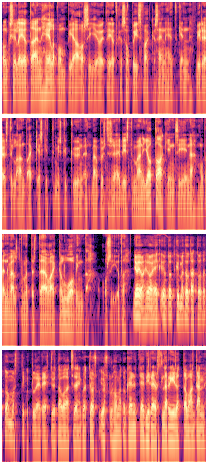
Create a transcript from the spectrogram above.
onko siellä jotain helpompia osioita, jotka sopis vaikka sen hetken vireystilaan tai keskittymiskykyyn, että mä pystyisin edistämään jotakin siinä, mutta en välttämättä sitä vaikka luovinta osiota. Joo, joo, joo. joo tot, kyllä mä tuota, tuota, tuommoista kun tulee tehtyä tavallaan, että, sitä, niin että joskus, joskus huomaat, että okei, nyt ei vireystillä riitä, vaan tämän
